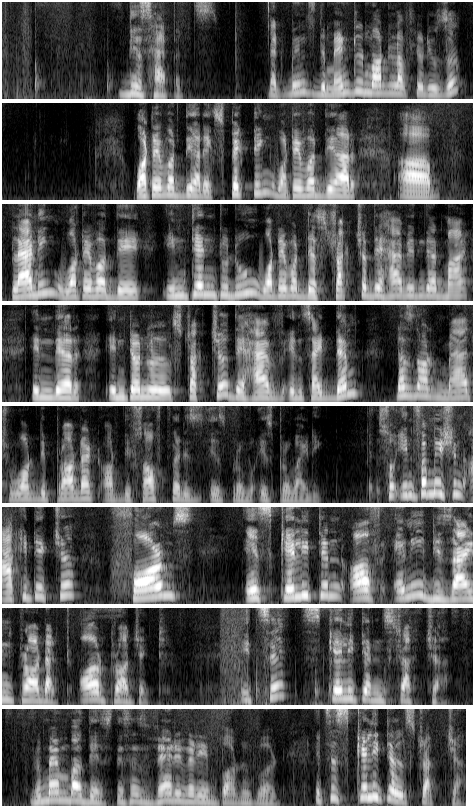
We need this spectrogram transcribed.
this happens. That means, the mental model of your user, whatever they are expecting, whatever they are uh, planning, whatever they intend to do, whatever the structure they have in their mind, in their internal structure they have inside them does not match what the product or the software is, is, prov is providing. So, information architecture forms a skeleton of any design product or project. It is a skeleton structure. Remember this, this is very, very important word. It is a skeletal structure.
